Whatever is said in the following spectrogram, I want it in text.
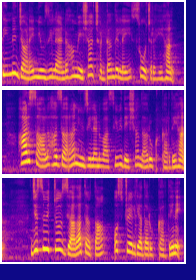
3 ਜਾਣੇ ਨਿਊਜ਼ੀਲੈਂਡ ਹਮੇਸ਼ਾ ਛੱਡਣ ਦੇ ਲਈ ਸੋਚ ਰਹੇ ਹਨ। ਹਰ ਸਾਲ ਹਜ਼ਾਰਾਂ ਨਿਊਜ਼ੀਲੈਂਡ ਵਾਸੀ ਵਿਦੇਸ਼ਾਂ ਦਾ ਰੁਖ ਕਰਦੇ ਹਨ, ਜਿਸ ਵਿੱਚੋਂ ਜ਼ਿਆਦਾਤਰ ਤਾਂ ਆਸਟ੍ਰੇਲੀਆ ਦਾ ਰੁਖ ਕਰਦੇ ਨੇ।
